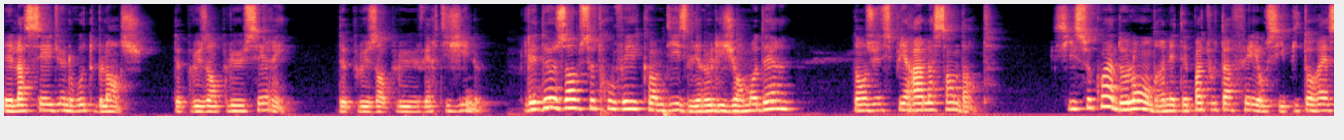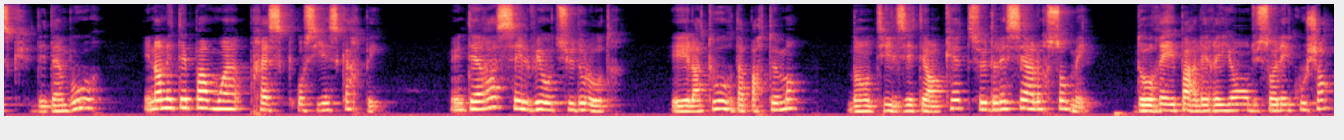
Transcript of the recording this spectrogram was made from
les lacets d'une route blanche, de plus en plus serrée, de plus en plus vertigineux. Les deux hommes se trouvaient, comme disent les religions modernes, dans une spirale ascendante. Si ce coin de Londres n'était pas tout à fait aussi pittoresque d'Édimbourg, il n'en était pas moins presque aussi escarpé. Une terrasse s'élevait au-dessus de l'autre, et la tour d'appartements dont ils étaient en quête se dressait à leur sommet, dorée par les rayons du soleil couchant,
